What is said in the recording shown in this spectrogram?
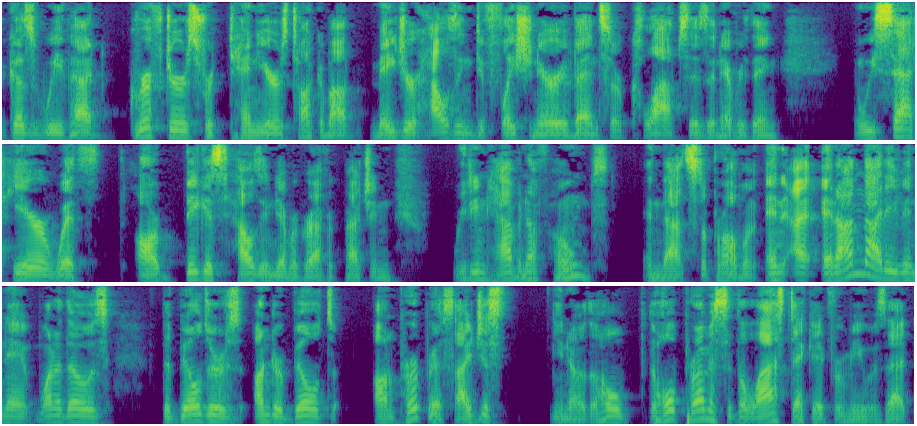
because we've had grifters for 10 years talk about major housing deflationary events or collapses and everything. And we sat here with our biggest housing demographic patch and we didn't have enough homes. And that's the problem. And I, and I'm not even a, one of those, the builders underbuilt on purpose. I just, you know, the whole, the whole premise of the last decade for me was that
